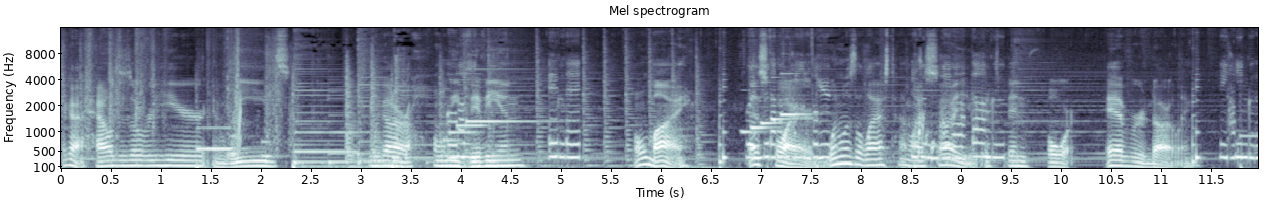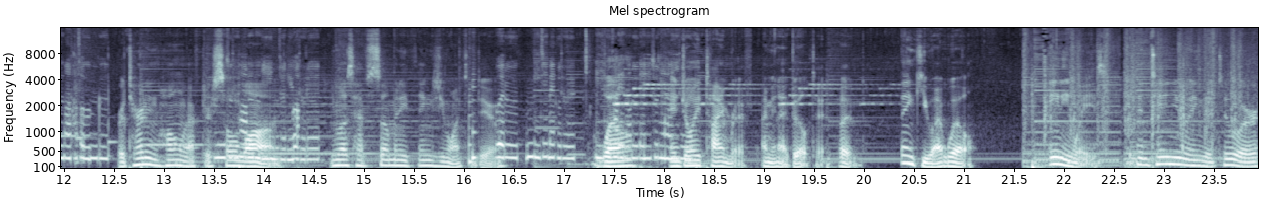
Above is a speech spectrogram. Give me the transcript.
I got houses over here and weeds. We got our homie Vivian. Oh my. Esquire, when was the last time I saw you? It's been forever, darling. Returning home after so long. You must have so many things you want to do. Well, enjoy Time Rift. I mean, I built it, but thank you, I will. Anyways, continuing the tour.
